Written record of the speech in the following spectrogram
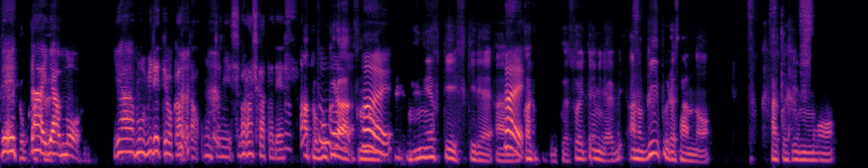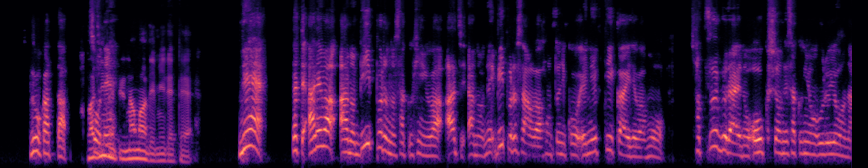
絶対、いや。もう、いや、もう見れてよかった。本当に素晴らしかったです。ああとと僕ら、は、その、はい。NFT 好きで、あの、はい。そういった意味では、ビあの。ビープルさんの作か。品もすごかった。初めて生で見れて。ねえ。だってあれは、あの、ビープルの作品は、あじ、あのね、ビープルさんは本当にこう NFT 界ではもう、初ぐらいのオークションで作品を売るような、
